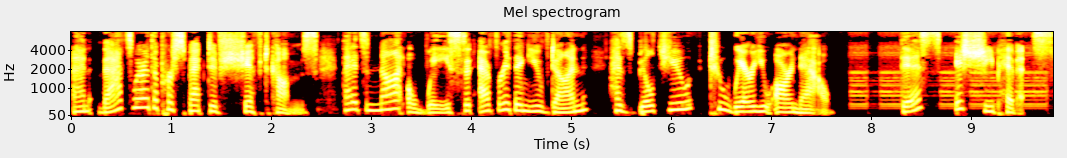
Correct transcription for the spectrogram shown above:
And that's where the perspective shift comes that it's not a waste, that everything you've done has built you to where you are now. This is She Pivots,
